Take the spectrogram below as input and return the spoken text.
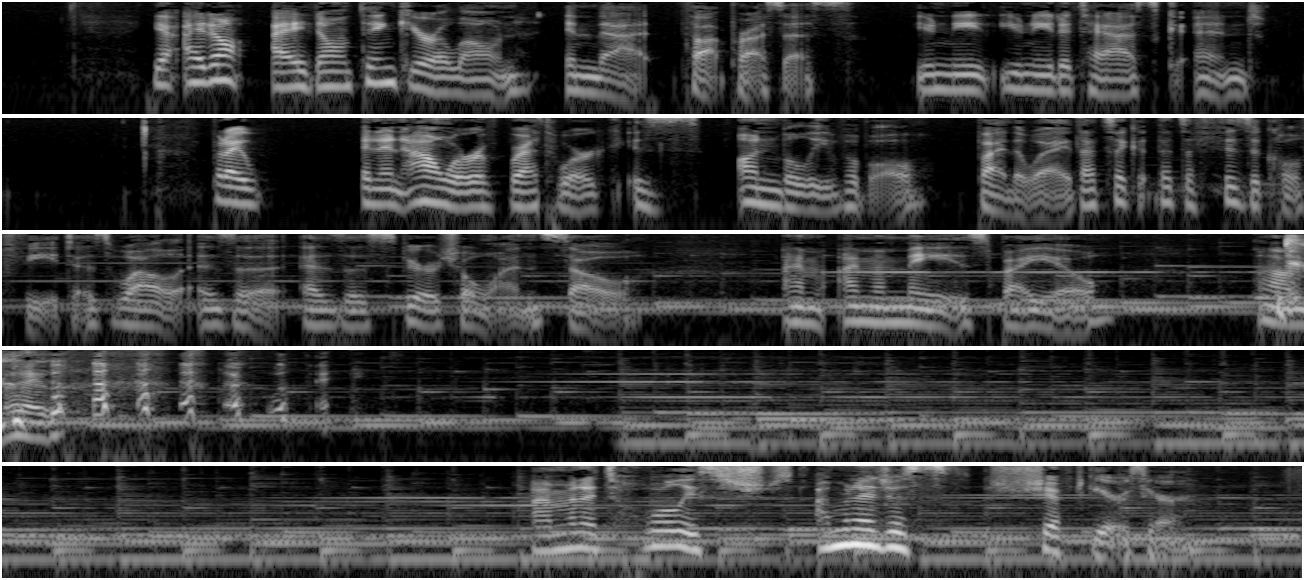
Yeah, I don't I don't think you're alone in that thought process. You need you need a task and but I and an hour of breath work is unbelievable by the way. That's like that's a physical feat as well as a as a spiritual one. So I'm I'm amazed by you. Um, but I, I'm gonna totally. Sh- I'm gonna just shift gears here.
